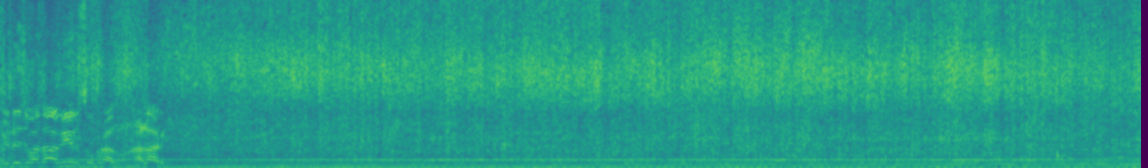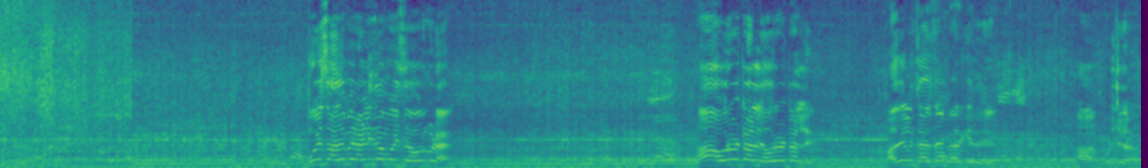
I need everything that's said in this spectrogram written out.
வீட்டு பார்த்தா வியூ சூப்பராக இருக்கும். நல்லா இருக்கு முயசு அதே மாதிரி அள்ளி தான் முயசு ஒரு கூட ஆ ஒரு வட்டால் ஒரு வட்டால் அதுகளும் சரி தான் பிறக்கிது ஆ பிடிச்சிக்கிறேன்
